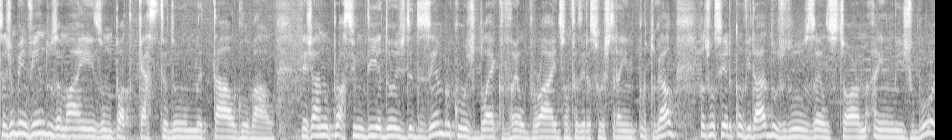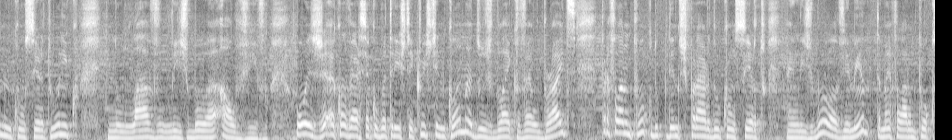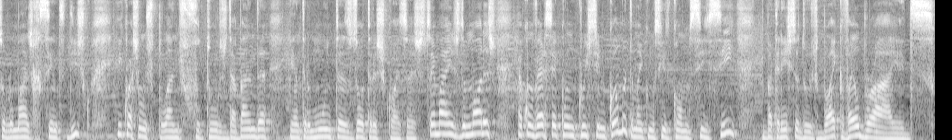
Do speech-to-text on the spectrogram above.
Sejam bem-vindos a mais um podcast do Metal Global. É já no próximo dia 2 de dezembro que os Black Veil Brides vão fazer a sua estreia em Portugal. Eles vão ser convidados do Hailstorm em Lisboa, num concerto único no Love Lisboa ao vivo. Hoje a conversa é com o baterista Christian Coma dos Black Veil Brides para falar um pouco do que podemos esperar do concerto em Lisboa, obviamente, também falar um pouco sobre o mais recente disco e quais são os planos futuros da banda, entre muitas outras coisas. Sem mais demoras, a conversa é com Christian Coma, também conhecido como CC, baterista dos Black Veil Brides.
